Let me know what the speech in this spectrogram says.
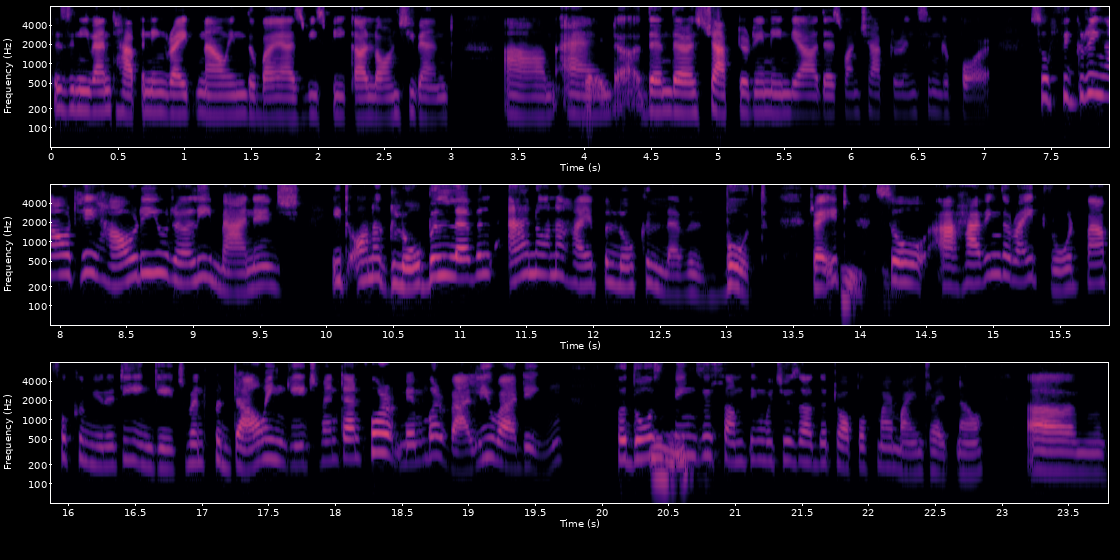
There's an event happening right now in dubai as we speak our launch event. Um, and uh, then there's chapter in india there's one chapter in singapore. So figuring out hey how do you really manage it on a global level and on a hyper local level both right mm-hmm. so uh, having the right roadmap for community engagement for dao engagement and for member value adding for those mm. things is something which is at the top of my mind right now um,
